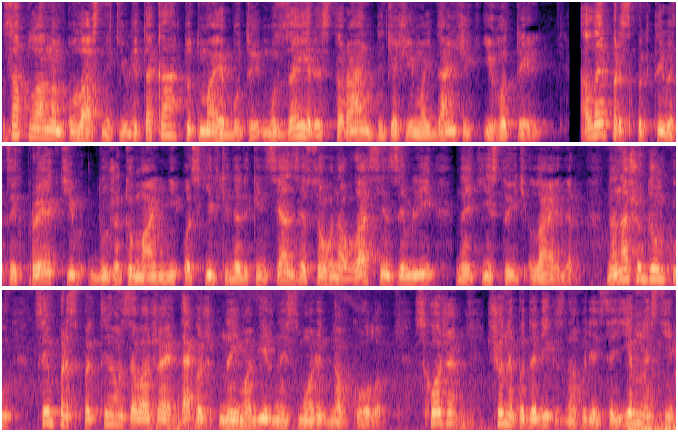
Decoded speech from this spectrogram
За планом власників літака тут має бути музей, ресторан, дитячий майданчик і готель. Але перспективи цих проєктів дуже туманні, оскільки не до кінця з'ясована власність землі, на якій стоїть лайнер. На нашу думку, цим перспективам заважає також неймовірний сморід навколо. Схоже, що неподалік знаходяться ємності,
